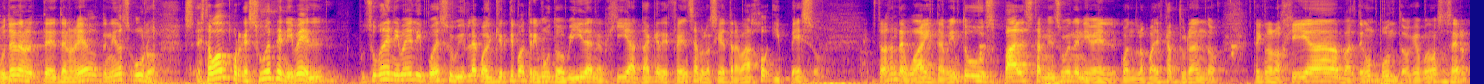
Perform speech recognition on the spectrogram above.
Punto de tecnología obtenidos 1 Está guapo porque subes de nivel Subes de nivel y puedes subirle a cualquier tipo de atributo Vida, energía, ataque, defensa, velocidad de trabajo y peso. Está bastante guay. También tus pals también suben de nivel Cuando los vayas capturando. Tecnología... Vale, tengo un punto. ¿Qué podemos hacer?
